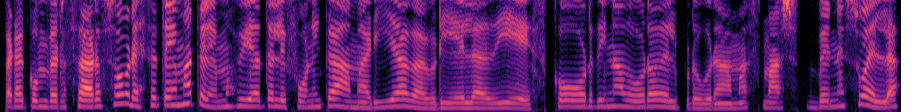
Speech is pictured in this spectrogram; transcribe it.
Para conversar sobre este tema tenemos vía telefónica a María Gabriela Díez, coordinadora del programa Smash Venezuela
